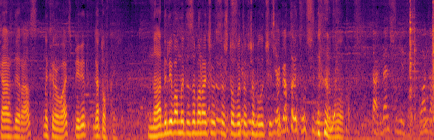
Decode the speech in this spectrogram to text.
каждый раз накрывать перед готовкой. Надо ли вам это заморачиваться, чтобы это все было чисто? Я готовить лучше не буду. Вот. Так, дальше едем. Лаган.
